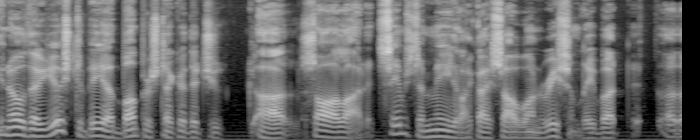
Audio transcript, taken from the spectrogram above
You know, there used to be a bumper sticker that you uh, saw a lot. It seems to me like I saw one recently, but uh,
